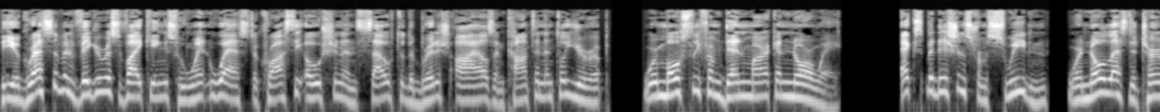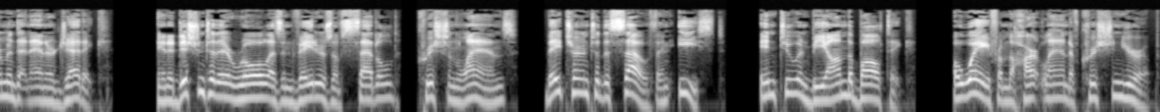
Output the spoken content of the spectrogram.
The aggressive and vigorous Vikings who went west across the ocean and south to the British Isles and continental Europe were mostly from Denmark and Norway. Expeditions from Sweden were no less determined and energetic. In addition to their role as invaders of settled, Christian lands, they turned to the south and east, into and beyond the Baltic, away from the heartland of Christian Europe,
